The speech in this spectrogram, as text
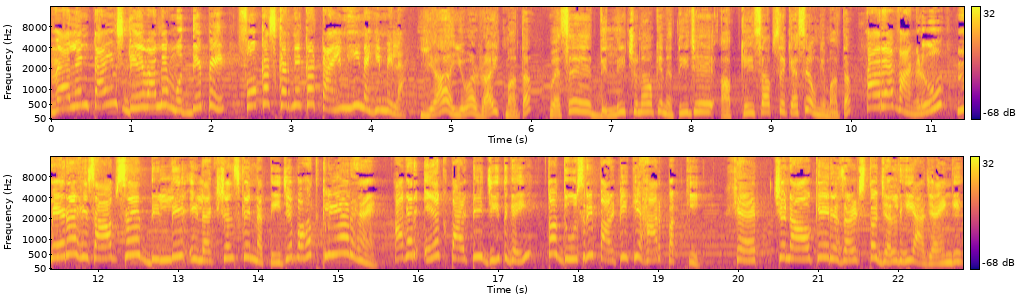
वैलेंटाइंस डे वाले मुद्दे पे फोकस करने का टाइम ही नहीं मिला। या यू आर राइट माता। वैसे दिल्ली चुनाव के नतीजे आपके हिसाब से कैसे होंगे माता? वांगड़ू, मेरे हिसाब से दिल्ली इलेक्शंस के नतीजे बहुत क्लियर हैं। अगर एक पार्टी जीत गई तो दूसरी पार्टी की हार पक्की। खैर, चुनाव के रिजल्ट्स तो जल्द ही आ जाएँगे।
